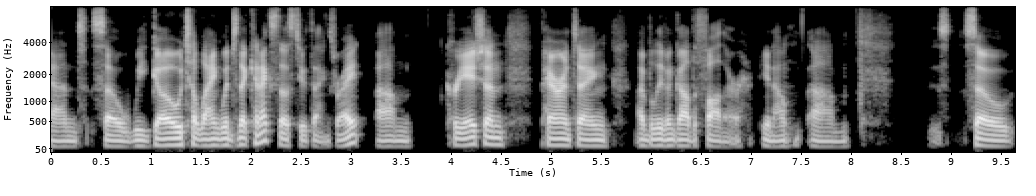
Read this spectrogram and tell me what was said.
And so we go to language that connects those two things right? Um, creation parenting i believe in god the father you know um, so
